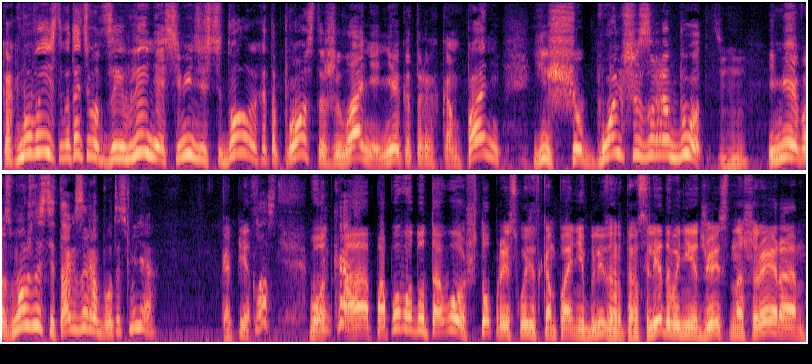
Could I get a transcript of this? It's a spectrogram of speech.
Как мы выяснили, вот эти вот заявления о 70 долларах, это просто желание некоторых компаний еще больше заработать, Мгм. имея возможности так заработать миллиард. Капец. Классно. Вот. Прекрасно. А по поводу того, что происходит в компании Blizzard, расследование Джейсона Шрейера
